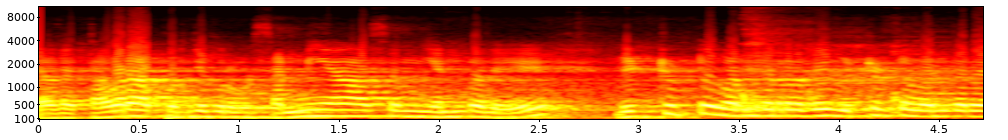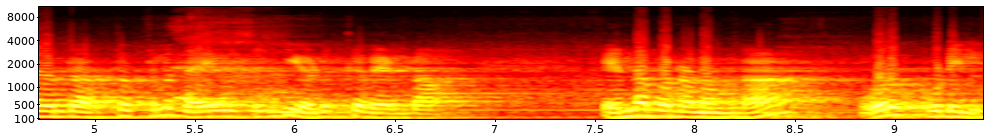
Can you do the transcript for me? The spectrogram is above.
அதை தவறா புரிஞ்சுக்கிறோம். சன்னியாசம் சந்நியாசம் என்பது விட்டுட்டு வந்துடுறது விட்டுட்டு வந்துடுறதுன்ற அர்த்தத்துல தயவு செஞ்சு எடுக்க வேண்டாம். என்ன பண்ணணும்னா ஒரு குடில்.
